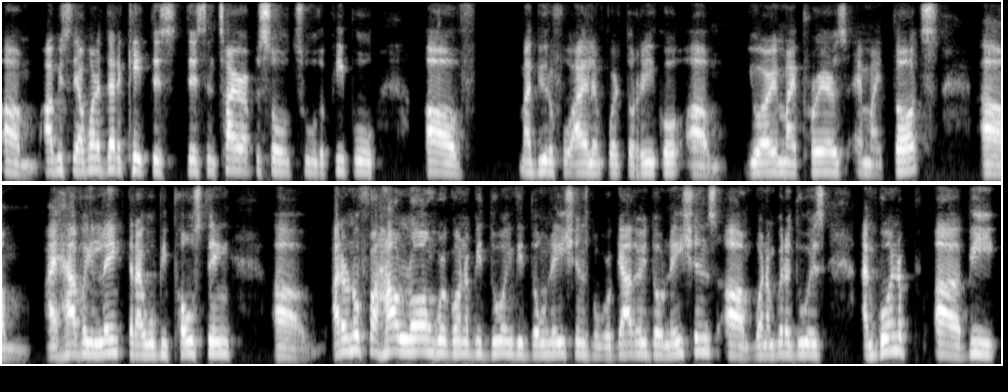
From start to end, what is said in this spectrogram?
um obviously I want to dedicate this this entire episode to the people of my beautiful island Puerto Rico. Um you are in my prayers and my thoughts. Um, I have a link that I will be posting. Uh, I don't know for how long we're going to be doing the donations, but we're gathering donations. Um, what I'm going to do is I'm going to uh, be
